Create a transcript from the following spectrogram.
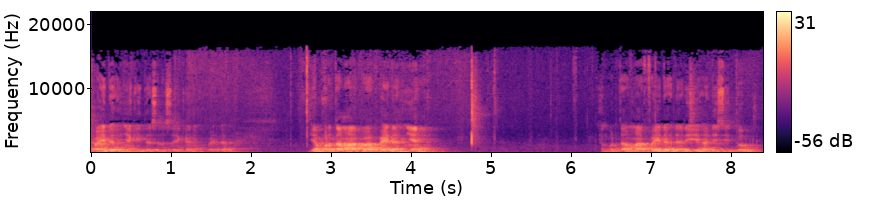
faedahnya kita selesaikan yang faedah. Yang pertama apa faedahnya? Yang pertama faedah dari hadis itu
